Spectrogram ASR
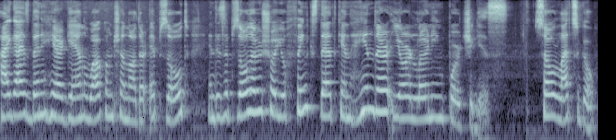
Hi guys, Dani here again. Welcome to another episode. In this episode, I will show you things that can hinder your learning Portuguese. So let's go.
